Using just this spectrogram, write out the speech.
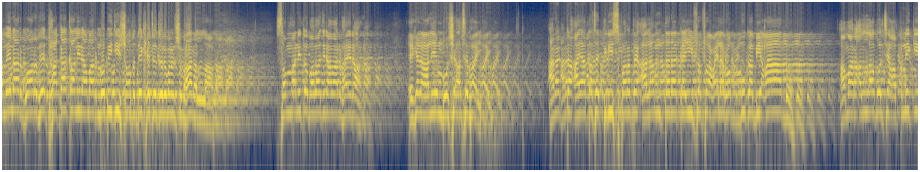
আমেনার গর্ভে থাকাকালীন আমার নবীজি সব দেখেছে জোরে বলেন সুবহান আল্লাহ সম্মানিত বাবাজিরা, আমার ভাইরা এখানে আলিম বসে আছে ভাই। আর একটা আয়াত আছে, তিরিশ পারাতে, আলাম তারা কাইফা রব্বুকা বিআদ। আমার আল্লাহ বলছে, আপনি কি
